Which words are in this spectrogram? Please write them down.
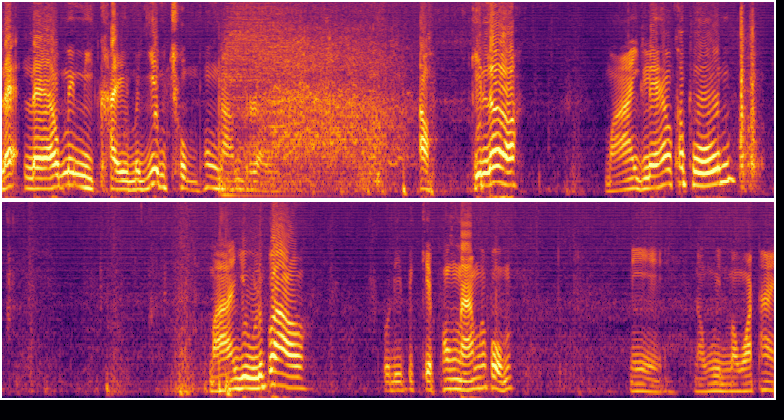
และแล้วไม่มีใครมาเยี่ยมชมห้องน้ำเรา เอากินแล้วเหรอ มาอีกแล้วครับผม มาอยู่หรือเปล่าพอดีไปเก็บห้องน้ำครับผม นี่น้องวินมาวัดให้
